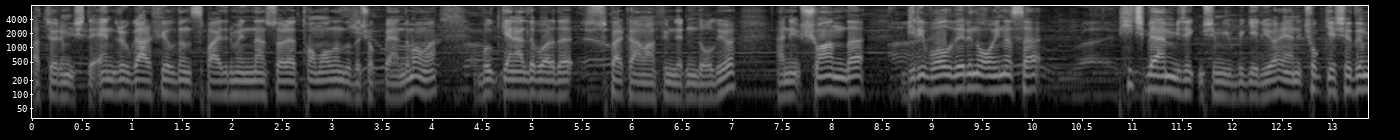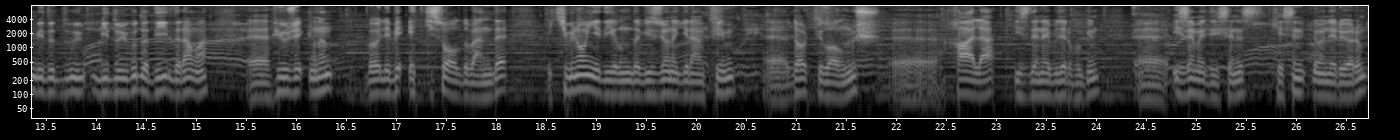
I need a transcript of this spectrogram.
Atıyorum işte Andrew Garfield'ın Spider-Man'inden sonra Tom Holland'ı da çok beğendim ama bu genelde bu arada süper kahraman filmlerinde oluyor. Hani şu anda biri Wolverine'i oynasa hiç beğenmeyecekmişim gibi geliyor. Yani çok yaşadığım bir, du- bir duygu da değildir ama e, Hugh Jackman'ın böyle bir etkisi oldu bende. 2017 yılında vizyona giren film e, 4 yıl olmuş. E, hala izlenebilir bugün. E, izlemediyseniz kesinlikle öneriyorum.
